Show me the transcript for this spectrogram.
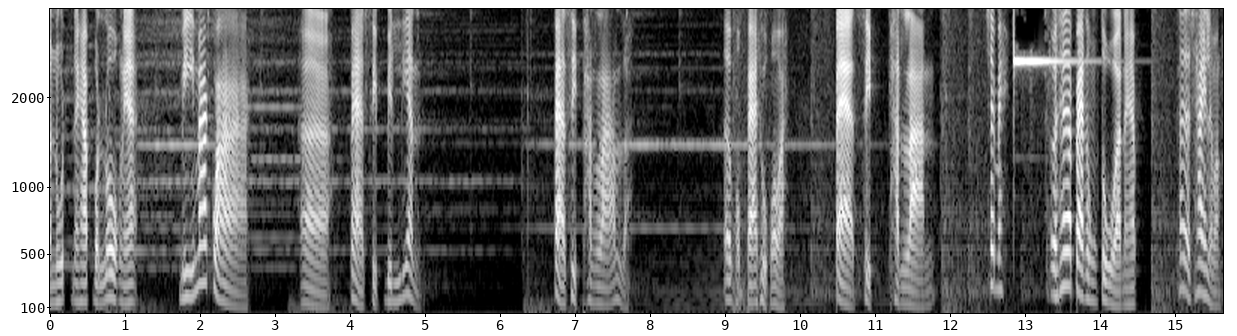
มนุษย์นะครับ บนโลกเนี้ยมีมากกว่าเอ่อ80 billion 80 พันล้านเหรอ เออผมแปลถูกป่าวะ 80 พันล้าน ใช่ไหมเออถ้าจะแปลตรงตัวนะครับ น่าจะใช่แหละมั้ง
